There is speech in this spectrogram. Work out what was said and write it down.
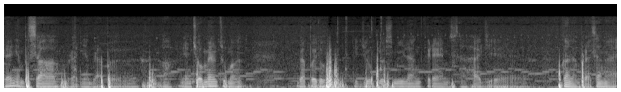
dan yang besar beratnya berapa. Ha, yang comel cuma berapa tu? 79 gram sahaja. Bukanlah berat sangat.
